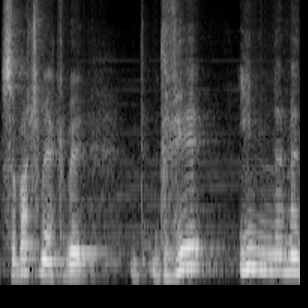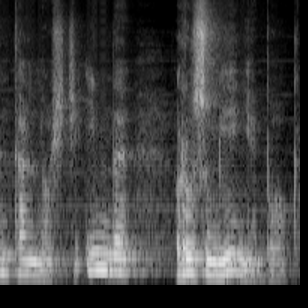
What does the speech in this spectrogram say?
Zobaczmy, jakby dwie inne mentalności, inne rozumienie Boga.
